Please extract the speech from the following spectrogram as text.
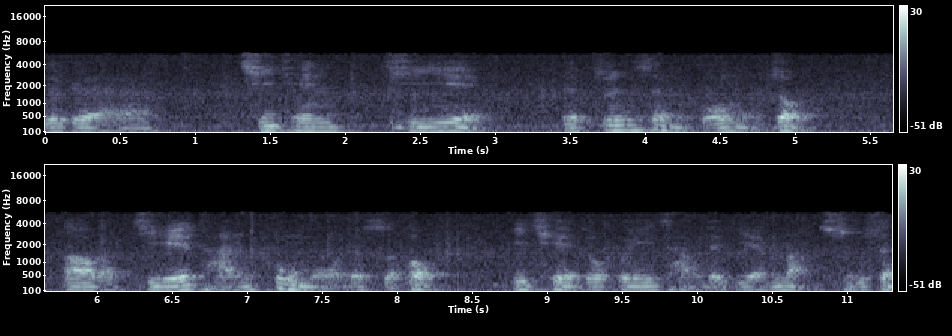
这个。七天七夜的尊圣佛母咒，到了结坛覆魔的时候，一切都非常的圆满殊胜。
